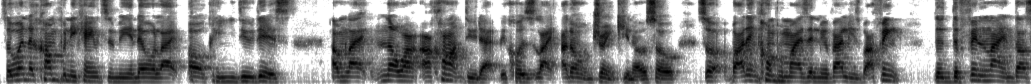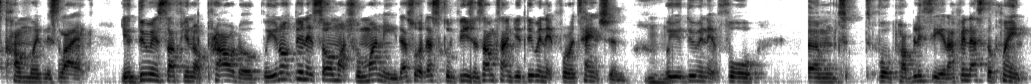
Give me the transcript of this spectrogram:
So when the company came to me and they were like, "Oh, can you do this?" I'm like, "No, I, I can't do that because like I don't drink, you know." So so, but I didn't compromise any of my values. But I think the the thin line does come when it's like you're doing stuff you're not proud of, but you're not doing it so much for money. That's what that's confusion. Sometimes you're doing it for attention, or you're doing it for um t- for publicity. And I think that's the point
